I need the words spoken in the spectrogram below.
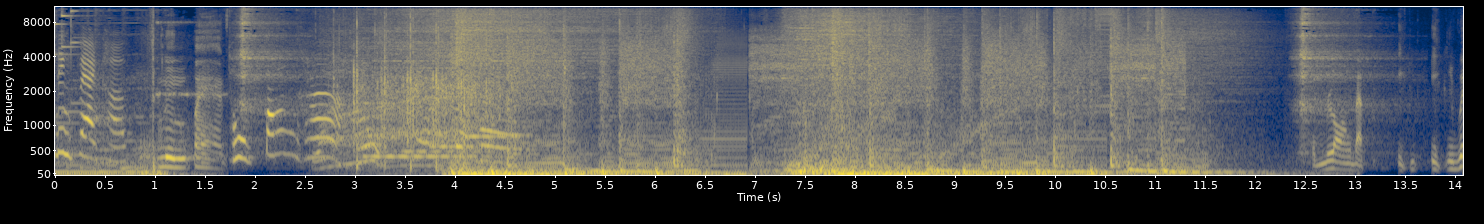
หนึ่งแปดครับหนึ่งแปดถูกต้องค่ะ ผมลองแบบอีกอีกเว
